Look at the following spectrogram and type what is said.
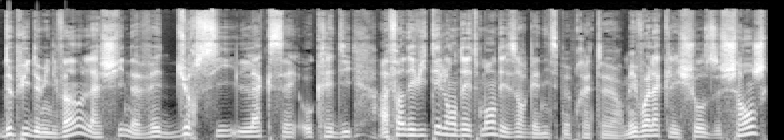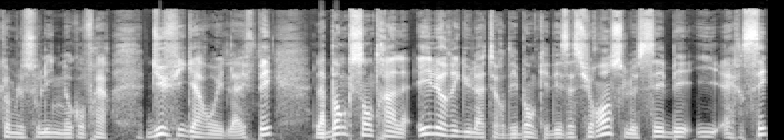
Depuis 2020, la Chine avait durci l'accès au crédit afin d'éviter l'endettement des organismes prêteurs. Mais voilà que les choses changent, comme le soulignent nos confrères du Figaro et de l'AFP. La Banque centrale et le régulateur des banques et des assurances, le CB BIRC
